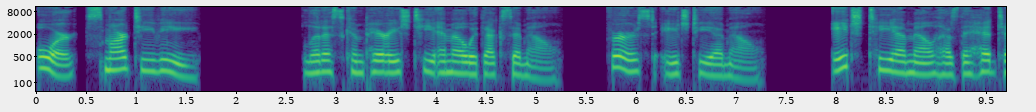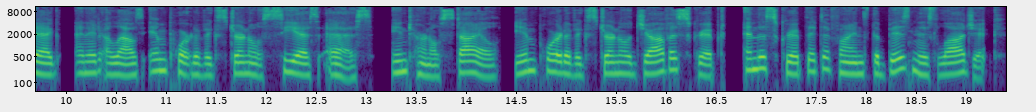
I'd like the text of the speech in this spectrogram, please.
or smart TV. Let us compare HTML with XML. First, HTML. HTML has the head tag and it allows import of external CSS, internal style, import of external JavaScript, and the script that defines the business logic.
